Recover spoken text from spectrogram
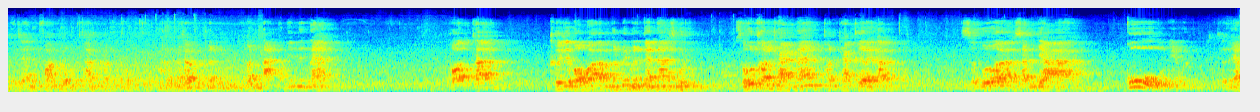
อาจารย์ฟังผมทันไหมครับมันมันต่างนนิดนึงนะ เพราะถ้าคือจะบอกว่ามันไม่เหมือนกันนะสมมติสมมติคอนแทคนะคอนแทคคืออะไรครับ สมมติว่าสัญญากู้เนี่ยสัญญา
